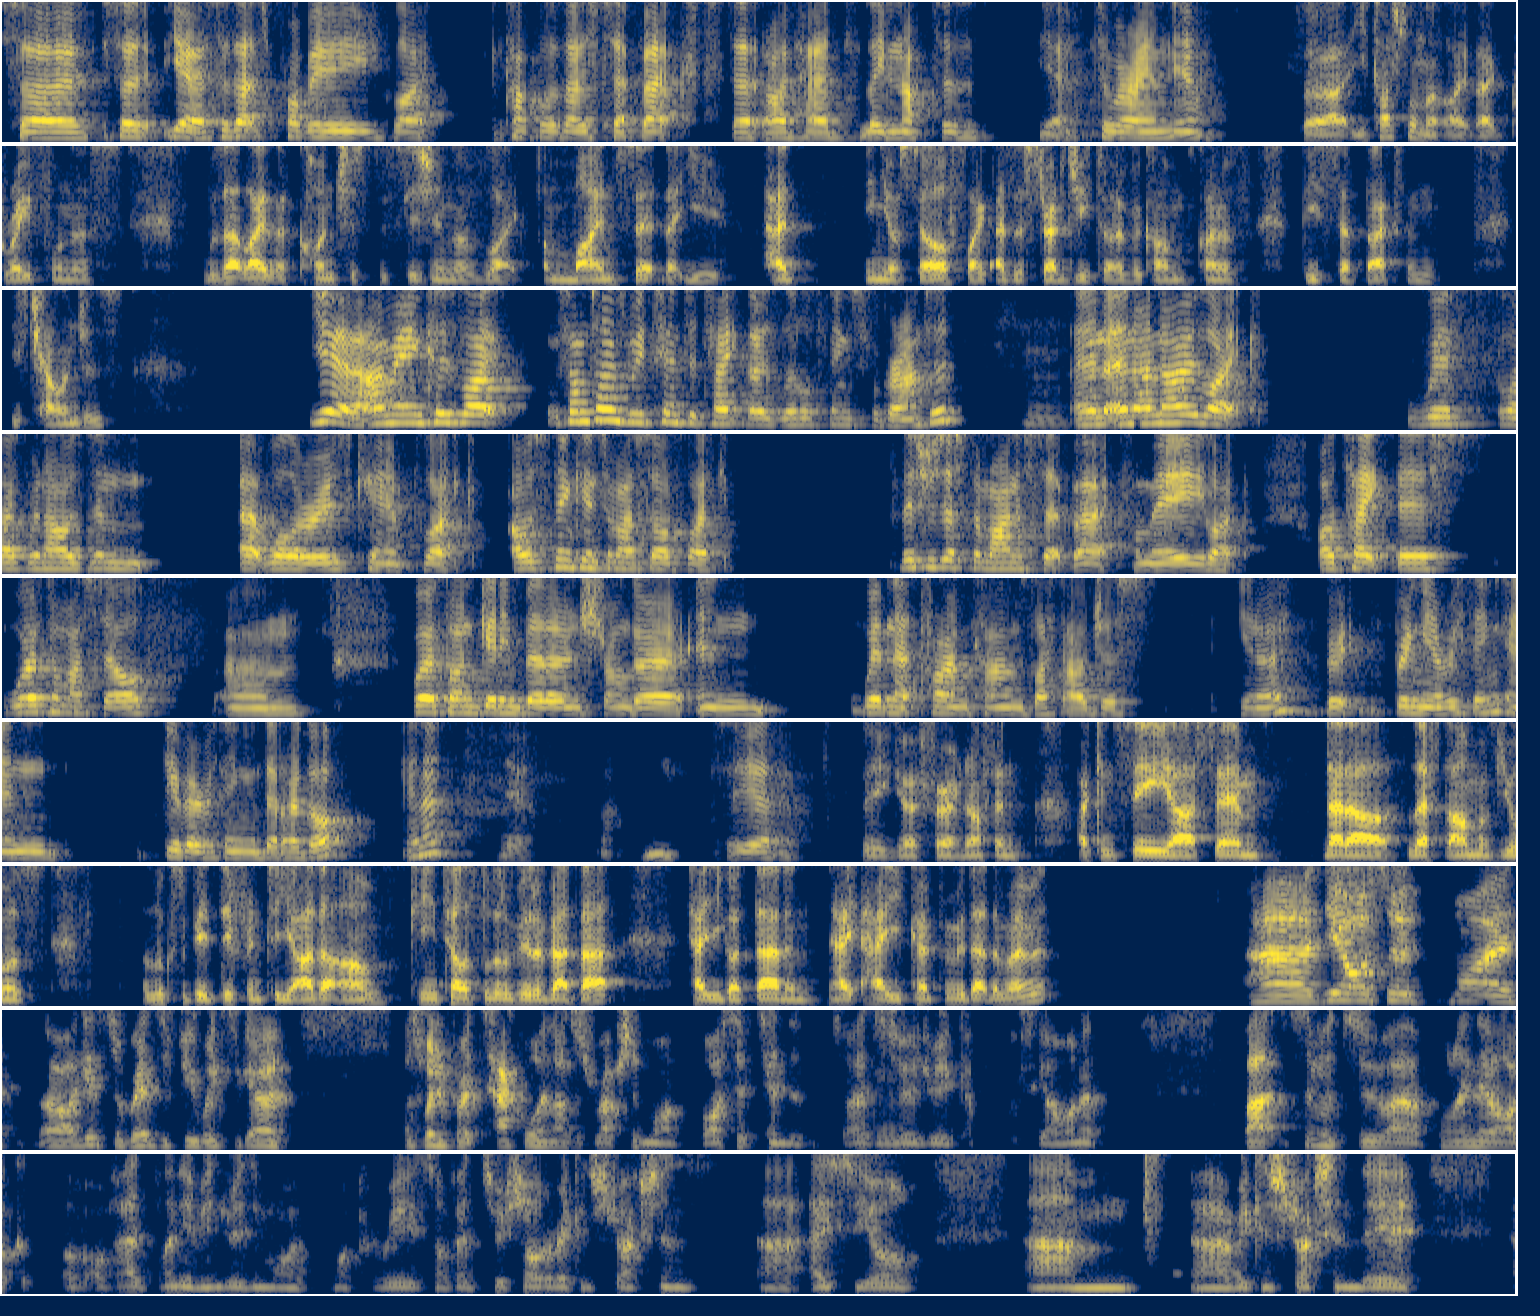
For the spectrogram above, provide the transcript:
So so yeah, so that's probably like a couple of those setbacks that I've had leading up to the, yeah to where I am now. So uh, you touched on that, like that gratefulness. Was that like a conscious decision of like a mindset that you had in yourself, like as a strategy to overcome kind of these setbacks and these challenges? Yeah, I mean, because like sometimes we tend to take those little things for granted, Mm. and and I know like with like when I was in at Wallaroo's camp, like I was thinking to myself like, this is just a minor setback for me. Like I'll take this, work on myself, um, work on getting better and stronger, and when that time comes, like I'll just you know br- bring everything and give everything that I got in it. Yeah. So yeah. There you go. Fair enough. And I can see, uh, Sam, that uh, left arm of yours looks a bit different to your other arm. Can you tell us a little bit about that? How you got that and how, how you coping with that at the moment? Uh, yeah, also my uh, against the Reds a few weeks ago, I was waiting for a tackle and I just ruptured my bicep tendon. So I had Mm. surgery a couple of weeks ago on it. But similar to uh, Pauline, there, like I've, I've had plenty of injuries in my my career. So I've had two shoulder reconstructions, ACL um, uh, reconstruction there.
